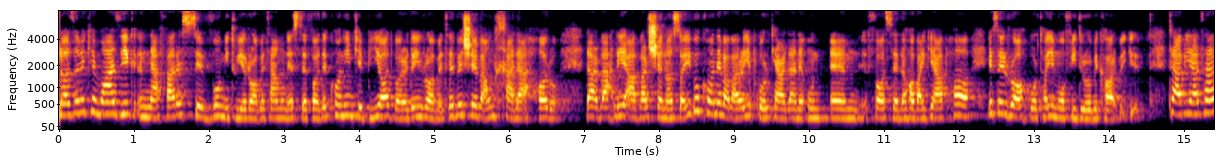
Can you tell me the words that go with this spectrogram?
لازمه که ما از یک نفر سومی توی رابطمون استفاده کنیم که بیاد وارد این رابطه بشه و اون ها رو در وهله اول شناسایی بکنه و برای پر کردن اون فاصله ها و گپ ها یه سری راهبردهای مفید رو به کار بگیره. طبیعتا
